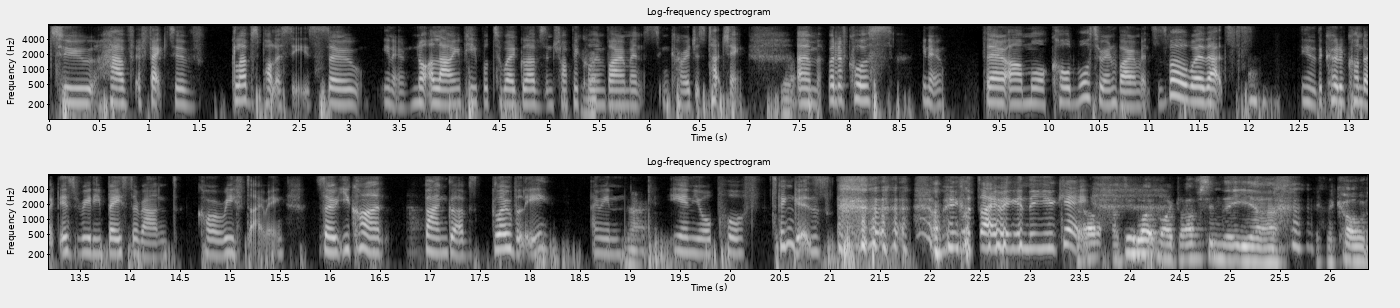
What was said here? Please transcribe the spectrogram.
to have effective gloves policies so you know not allowing people to wear gloves in tropical Yeah. environments encourages touching Yeah. um, but of course you know there are more cold water environments as well where that's you know the code of conduct is really based around coral reef diving so you can't ban gloves globally i mean No. ian your poor fingers when you're diving in the uk I, I do like my gloves in the uh, in the cold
